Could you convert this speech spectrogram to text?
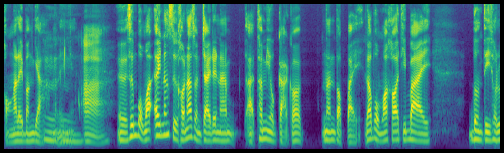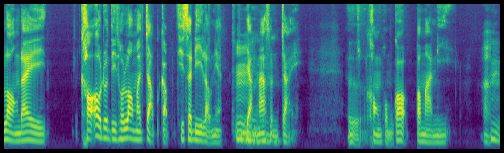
ของอะไรบางอย่างอืมอะไรเงี้ยอ่าเออซึ่งผมว่าเอ้ยหนังสือเขาน่าสนใจด้วยนะอะถ้ามีโอกาสก็นั่นต่อไป แล้วผมว่าเขาอธิบาย ดนตรีทดลองได้ เขาเอาดนตรีทดลองมาจับกับทฤษฎีเหล่าเนี้ยอืมอย่างน่าสนใจเออของผมก็ประมาณนี้อะอืม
